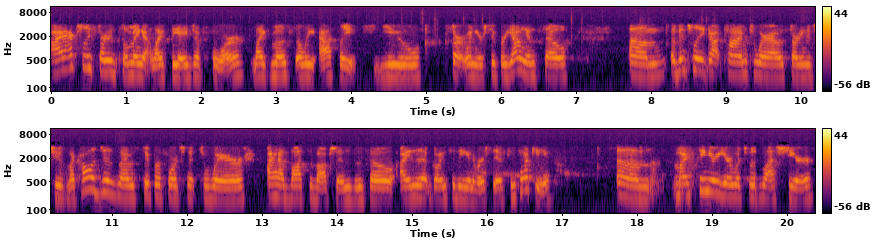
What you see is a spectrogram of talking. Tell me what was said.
I actually started swimming at like the age of four. Like most elite athletes, you start when you're super young. And so, um, eventually it got time to where I was starting to choose my colleges, and I was super fortunate to where I had lots of options. And so I ended up going to the University of Kentucky. Um, my senior year, which was last year,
